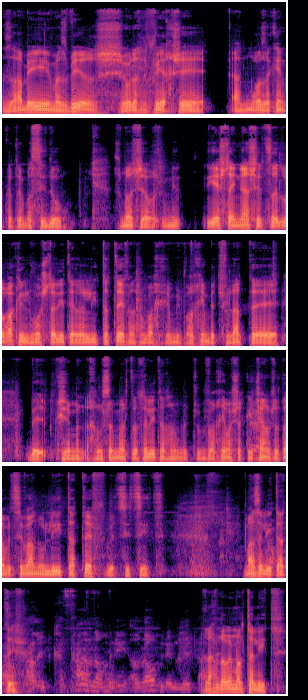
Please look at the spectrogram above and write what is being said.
אז הרבי מסביר שהוא הולך לפי איך שהאדמו"ר הזקן כותב בסידור. זאת אומרת שיש את העניין של לא רק ללבוש טלית אלא להתעטף, אנחנו מברכים, בתפילת, אה, ב, כשאנחנו שמים על הטלית אנחנו מברכים אשר קידשנו שאתה וציוונו להתעטף בציצית. מה זה להתעטף? אנחנו מדברים על טלית.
